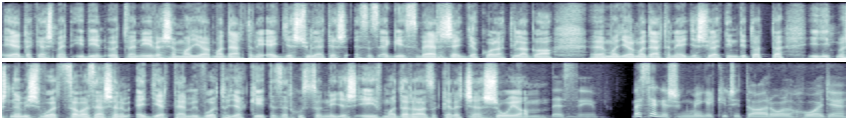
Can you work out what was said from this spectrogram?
érdekes, mert idén 50 éves a Magyar Madártani Egyesület, és ez az egész verseny gyakorlatilag a Magyar Madártani Egyesület indította, így itt most nem is volt szavazás, hanem egyértelmű volt, hogy a 2024-es év madara az a kerecsen sólyom. De szép. Beszélgessünk még egy kicsit arról, hogy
